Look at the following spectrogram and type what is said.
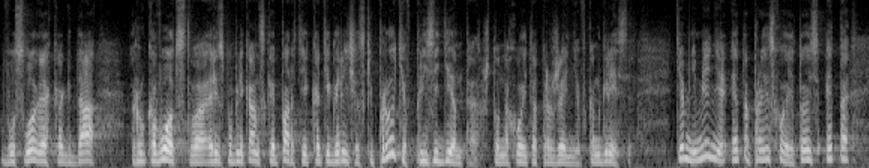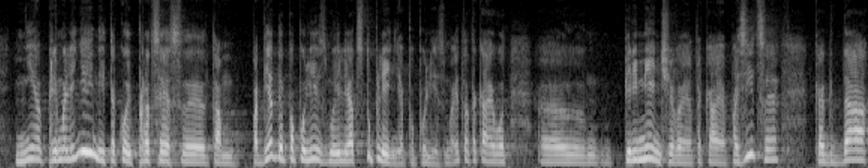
в условиях, когда руководство республиканской партии категорически против президента, что находит отражение в Конгрессе, тем не менее это происходит. То есть это не прямолинейный такой процесс э, там, победы популизма или отступления популизма. Это такая вот э, переменчивая такая позиция, когда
